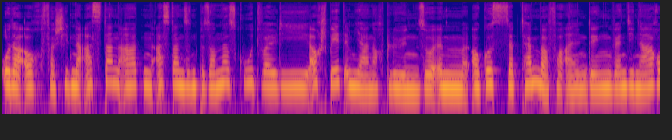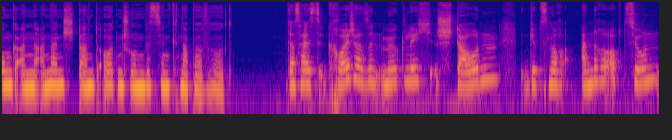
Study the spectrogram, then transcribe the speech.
oder auch verschiedene Asternarten. Astern sind besonders gut, weil die auch spät im Jahr noch blühen, so im August, September vor allen Dingen, wenn die Nahrung an anderen Standorten schon ein bisschen knapper wird. Das heißt, Kräuter sind möglich, Stauden. Gibt es noch andere Optionen?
